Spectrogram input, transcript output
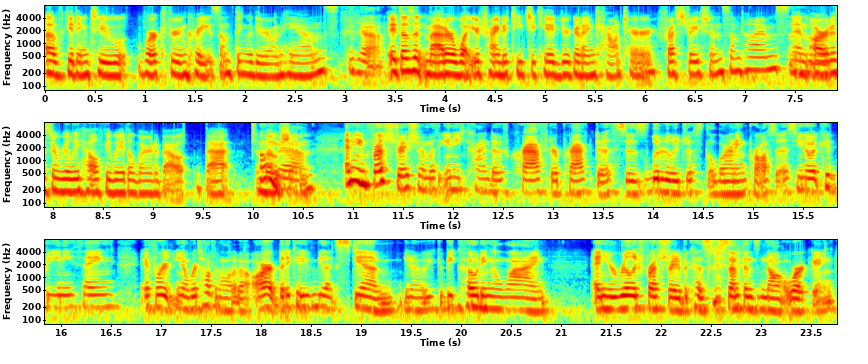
of getting to work through and create something with your own hands. Yeah. It doesn't matter what you're trying to teach a kid, you're going to encounter frustration sometimes. Mm-hmm. And art is a really healthy way to learn about that emotion. Oh, yeah. I mean, frustration with any kind of craft or practice is literally just the learning process. You know, it could be anything. If we're, you know, we're talking a lot about art, but it could even be like STEM. You know, you could be coding a line and you're really frustrated because something's not working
